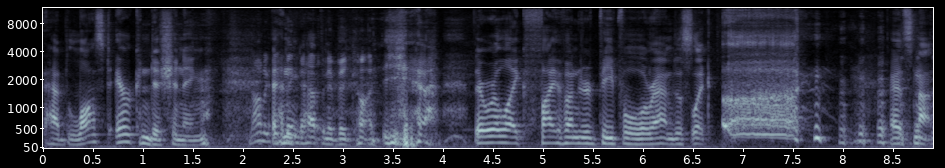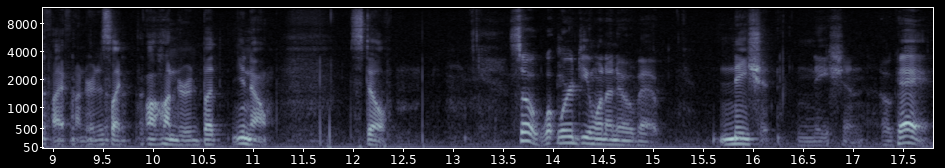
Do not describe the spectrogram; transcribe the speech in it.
had lost air conditioning. Not a good And- thing to happen at VidCon. Yeah, there were like 500 people around just like, "Ugh!" It's not 500, it's like 100, but you know, still. So, what word do you want to know about? Nation. Nation. Okay.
